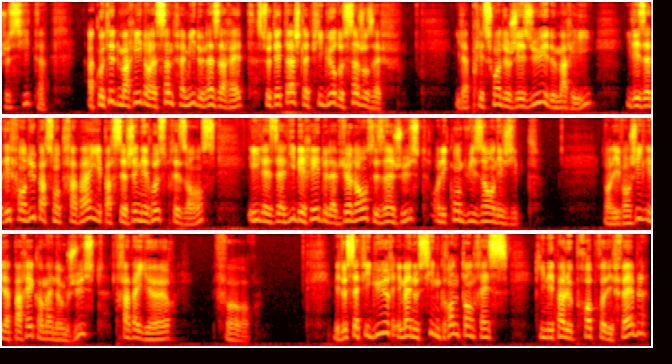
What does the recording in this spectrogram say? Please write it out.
Je cite À côté de Marie, dans la Sainte Famille de Nazareth, se détache la figure de Saint Joseph. Il a pris soin de Jésus et de Marie, il les a défendus par son travail et par sa généreuse présence, et il les a libérés de la violence des injustes en les conduisant en Égypte. Dans l'Évangile, il apparaît comme un homme juste, travailleur, fort. Mais de sa figure émane aussi une grande tendresse, qui n'est pas le propre des faibles,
